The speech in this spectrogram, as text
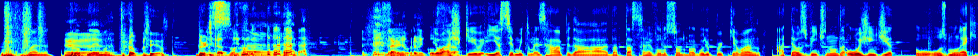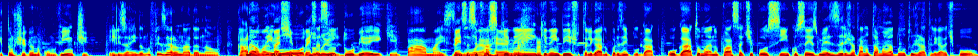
Mano, É. problema. Problema. Dor de cabeça. Sarna eu- pra me coçar. Eu acho que ia ser muito mais rápida a adaptação, a evolução do bagulho, porque, mano, até os 20 não dá. Hoje em dia, o- os moleques que estão chegando com 20, eles ainda não fizeram nada, não. Claro Não, que mas- tem mas, um tipo, outro pensa no assim. YouTube aí que, pá, mas Pensa se é fosse que nem, que nem bicho, tá ligado? Por exemplo, o gato. O gato, mano, passa tipo 5, 6 meses, ele já tá no tamanho adulto já, tá ligado? Tipo,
